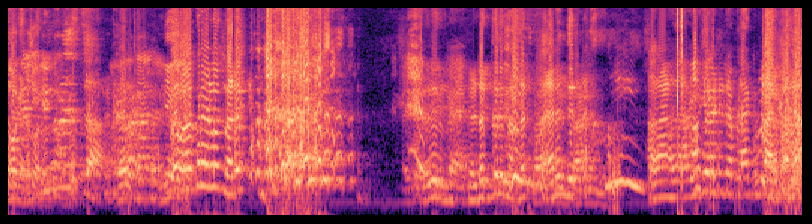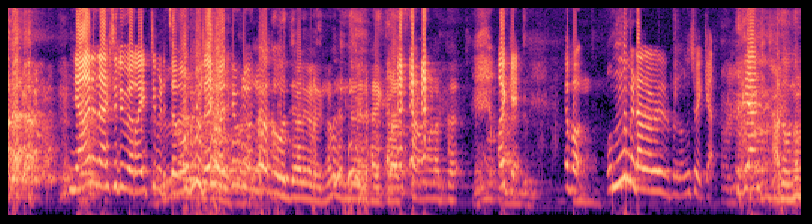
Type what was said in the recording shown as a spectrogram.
Okay, sorry. ഇവ മാത്രമേ ഉള്ളൂ നടൻ. ഇടക്കൊരു നടൻ ഞാനിന്ന് ആക്ച്വലി വെറൈറ്റി പിടിച്ച നോക്കൂലേ നിങ്ങളൊക്കെ കൊച്ചാളുകൾ നിങ്ങൾ രണ്ടുപേരും ഹൈ ക്ലാസ് നമ്മളൊക്കെ. ഓക്കെ അപ്പൊ ഒന്നും ഇടാതെ നമുക്ക് ചോദിക്കാം. ഒന്നും അതൊന്നും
